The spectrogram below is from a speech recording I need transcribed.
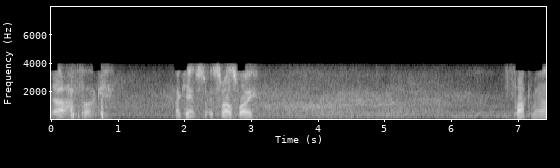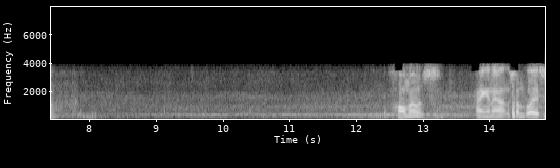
Ah, oh, fuck. I can't. It smells funny. Fuck, man. Homos hanging out in some place.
